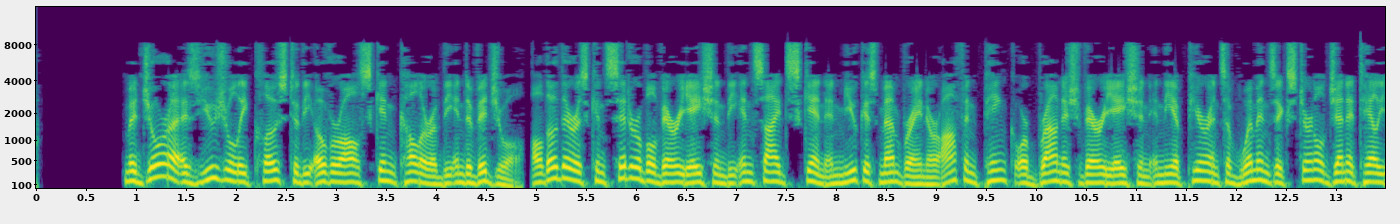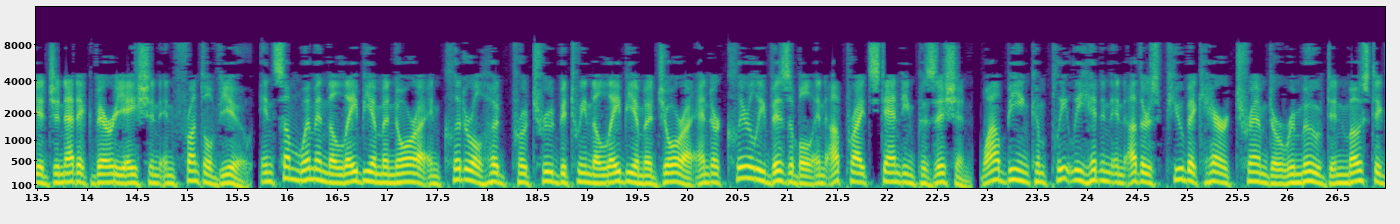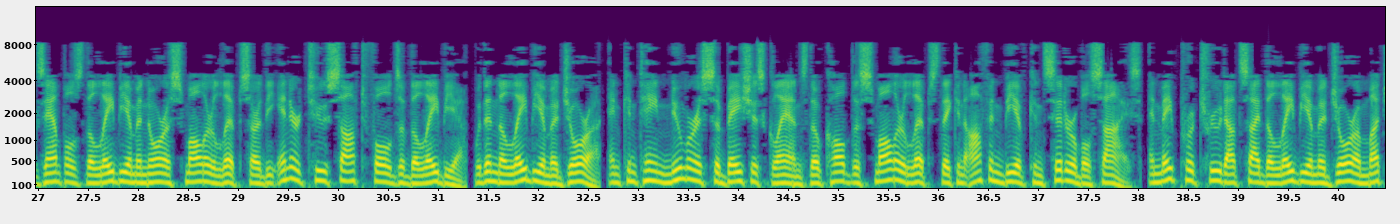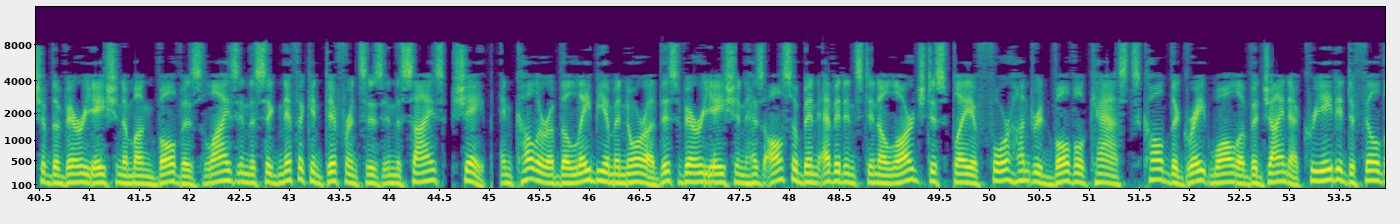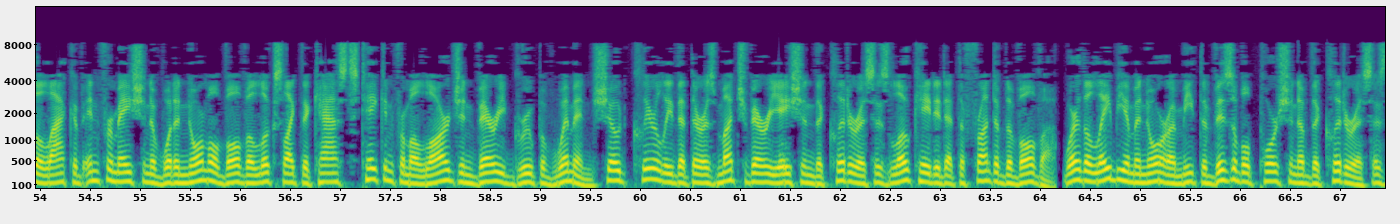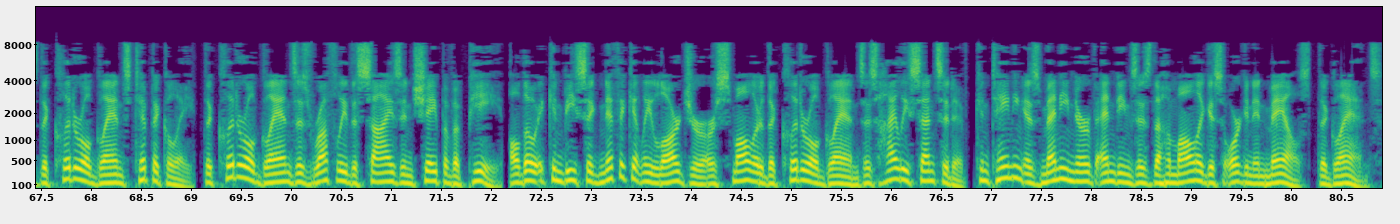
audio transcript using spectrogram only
Majora is usually close to the overall skin color of the individual, although there is considerable variation the inside skin and mucous membrane are often pink or brownish variation in the appearance of women's external genitalia genetic variation in frontal view, in some women the labia minora and clitoral hood protrude between the labia majora and are clearly visible in upright standing position, while being completely hidden in others pubic hair trimmed or removed in most examples the labia minora smaller lips are the inner two soft folds of the the labia, within the labia majora, and contain numerous sebaceous glands though called the smaller lips they can often be of considerable size, and may protrude outside the labia majora. Much of the variation among vulvas lies in the significant differences in the size, shape, and color of the labia minora. This variation has also been evidenced in a large display of 400 vulval casts called the Great Wall of Vagina created to fill the lack of information of what a normal vulva looks like. The casts taken from a large and varied group of women showed clearly that there is much variation the clitoris is located at the front of the vulva, where the labia minora meet the visible portion of the clitoris is the clitoral glans typically, the clitoral glans is roughly the size and shape of a pea, although it can be significantly larger or smaller the clitoral glans is highly sensitive, containing as many nerve endings as the homologous organ in males, the glans.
